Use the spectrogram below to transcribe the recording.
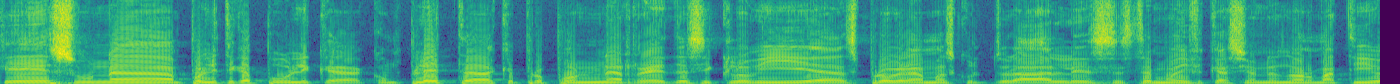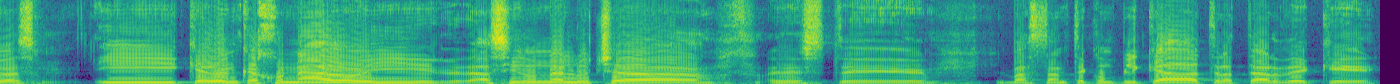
que es una política pública completa que propone una red de ciclovías, programas culturales, este, modificaciones normativas y quedó encajonado y ha sido una lucha este, bastante complicada tratar de que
